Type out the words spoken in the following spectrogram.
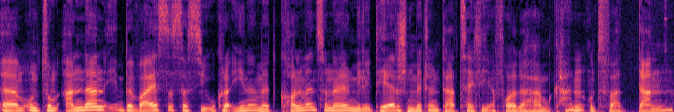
Ähm, und zum anderen beweist es, dass die Ukraine mit konventionellen militärischen Mitteln tatsächlich Erfolge haben kann. Und zwar dann,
